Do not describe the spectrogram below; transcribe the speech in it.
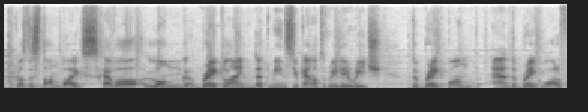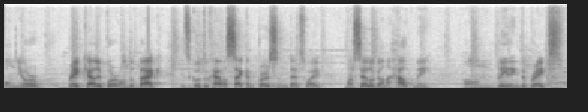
Because the stunt bikes have a long brake line, that means you cannot really reach the brake pump and the brake valve on your brake caliper on the back. It's good to have a second person, that's why Marcelo gonna help me on bleeding the brakes.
